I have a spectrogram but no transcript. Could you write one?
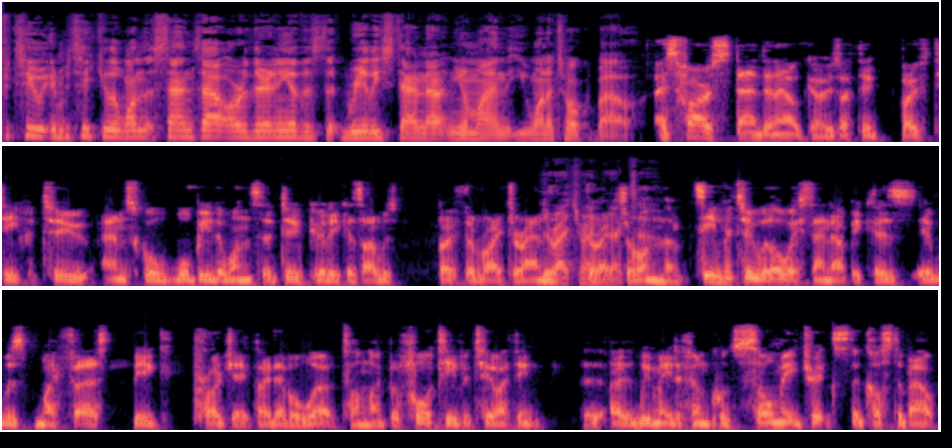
for Two in particular one that stands out, or are there any others that really stand out in your mind that you want to talk about? As far as standing out goes, I think both for Two and Squall will be the ones that do purely because I was both the writer and The the, writer and director, director. on them. For Two will always stand out because it was my first big project I'd ever worked on. Like before for Two, I think uh, we made a film called Soul Matrix that cost about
